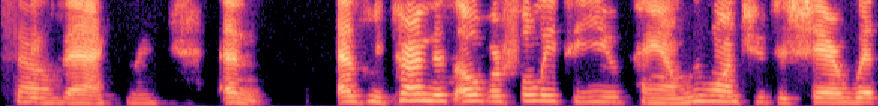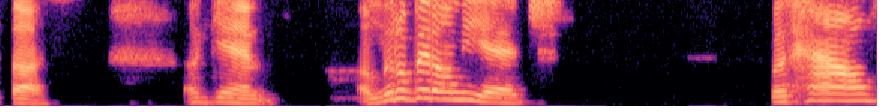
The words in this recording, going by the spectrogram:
So exactly. And as we turn this over fully to you, Pam, we want you to share with us again a little bit on the edge, but how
